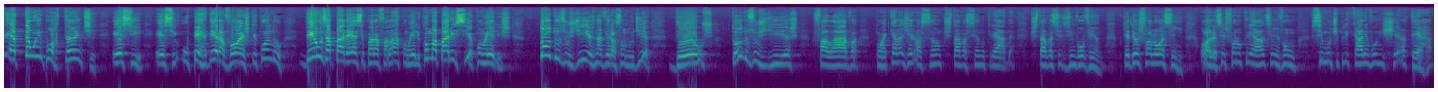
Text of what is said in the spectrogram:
é tão importante esse, esse o perder a voz que quando Deus aparece para falar com ele, como aparecia com eles todos os dias na viração do dia, Deus todos os dias falava com aquela geração que estava sendo criada, estava se desenvolvendo. Porque Deus falou assim: olha, vocês foram criados, vocês vão se multiplicar e vão encher a terra.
